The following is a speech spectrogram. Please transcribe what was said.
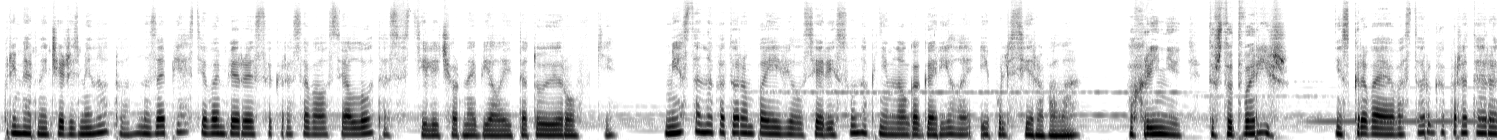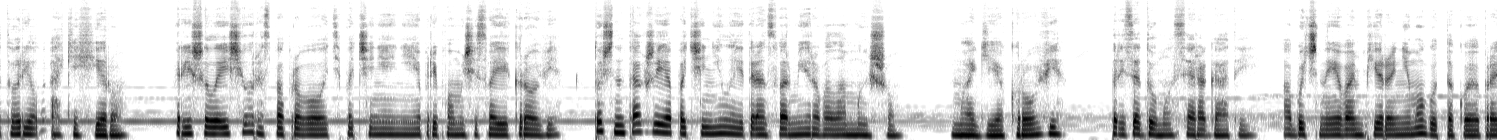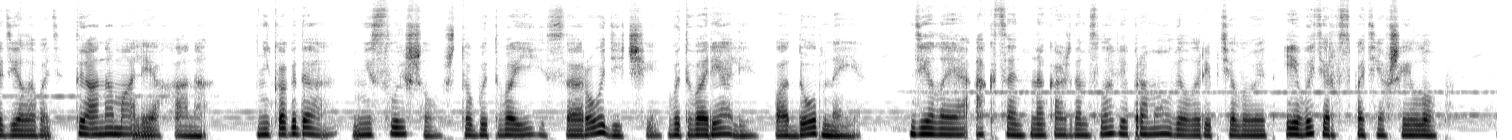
Примерно через минуту на запястье вампирессы красовался лотос в стиле черно-белой татуировки. Место, на котором появился рисунок, немного горело и пульсировало. «Охренеть! Ты что творишь?» Не скрывая восторга, протараторил Акихиро. Решила еще раз попробовать подчинение при помощи своей крови. Точно так же я подчинила и трансформировала мышу. «Магия крови?» – призадумался рогатый. «Обычные вампиры не могут такое проделывать. Ты аномалия, Хана. Никогда не слышал, чтобы твои сородичи вытворяли подобное». Делая акцент на каждом слове, промолвил рептилоид и вытер вспотевший лоб.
